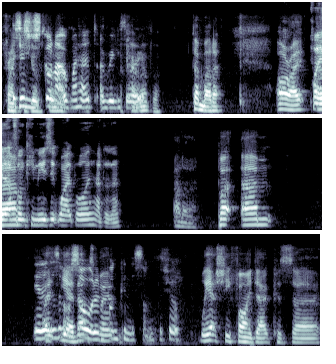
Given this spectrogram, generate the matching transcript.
Frankie it's just gone out of my head. I'm really I can't sorry. remember. Doesn't matter. All right. Play that um, funky music, white boy. I don't know. I don't know. But um, Yeah, there's a lot yeah, of soul and where- funk in this song for sure. we actually find out because uh,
